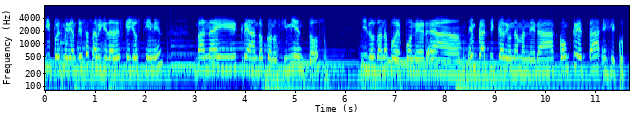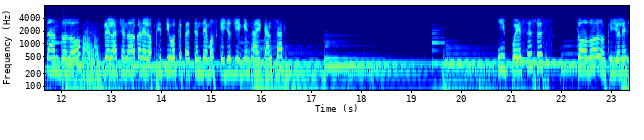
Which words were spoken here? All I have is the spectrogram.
y pues mediante esas habilidades que ellos tienen van a ir creando conocimientos y los van a poder poner eh, en práctica de una manera concreta, ejecutándolo relacionado con el objetivo que pretendemos que ellos lleguen a alcanzar. Y pues eso es todo lo que yo les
